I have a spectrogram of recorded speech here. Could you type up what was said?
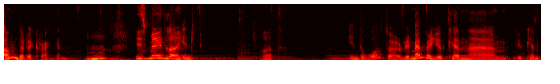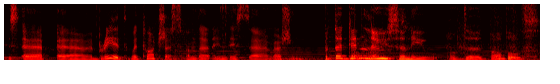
under the kraken? hmm He's made like In what? in the water. Remember, you can um, you can uh, uh, breathe with torches under in this uh, version. But I didn't right. lose any of the bubbles.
